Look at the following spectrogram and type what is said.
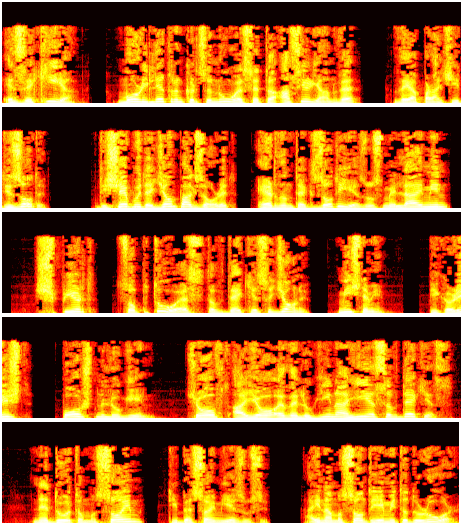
Ezekia mori letrën kërcënuese të asirianëve dhe ia paraqiti Zotit. Dishepujt e Gjon Pagëzorit erdhën tek Zoti Jezus me lajmin shpirtcopëtues të vdekjes së Gjonit. Miqtë e mi, pikërisht poshtë në luginë, qoftë ajo edhe lugina e hijes së vdekjes, ne duhet të mësojmë t'i besojmë Jezusit. Ai na mëson të jemi të duruar,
